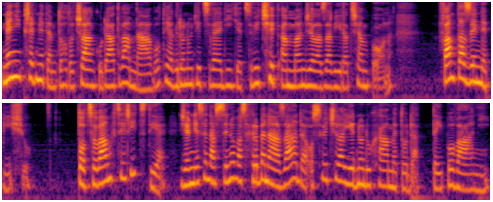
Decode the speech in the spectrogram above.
Není předmětem tohoto článku dát vám návod, jak donutit své dítě cvičit a manžela zavírat šampón. Fantazy nepíšu. To, co vám chci říct, je, že mě se na synova schrbená záda osvědčila jednoduchá metoda tejpování.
